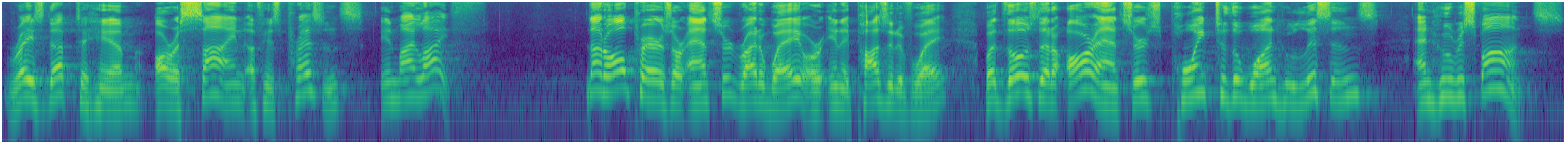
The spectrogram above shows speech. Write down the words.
raised up to Him are a sign of His presence in my life. Not all prayers are answered right away or in a positive way, but those that are answers point to the one who listens and who responds.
